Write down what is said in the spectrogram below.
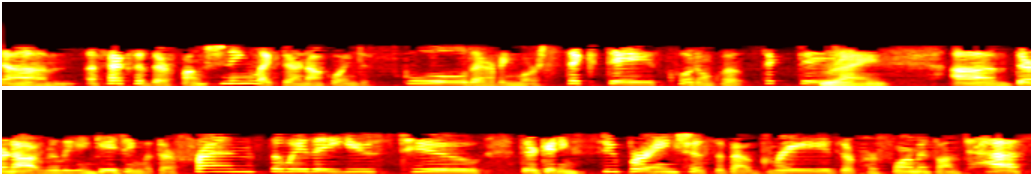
um, effects of their functioning, like they're not going to school, they're having more sick days, quote unquote sick days. Right. Um, they're not really engaging with their friends the way they used to. They're getting super anxious about grades or performance on tests.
